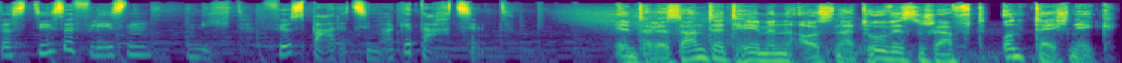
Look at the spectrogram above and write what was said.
dass diese Fliesen nicht fürs Badezimmer gedacht sind. Interessante Themen aus Naturwissenschaft und Technik.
